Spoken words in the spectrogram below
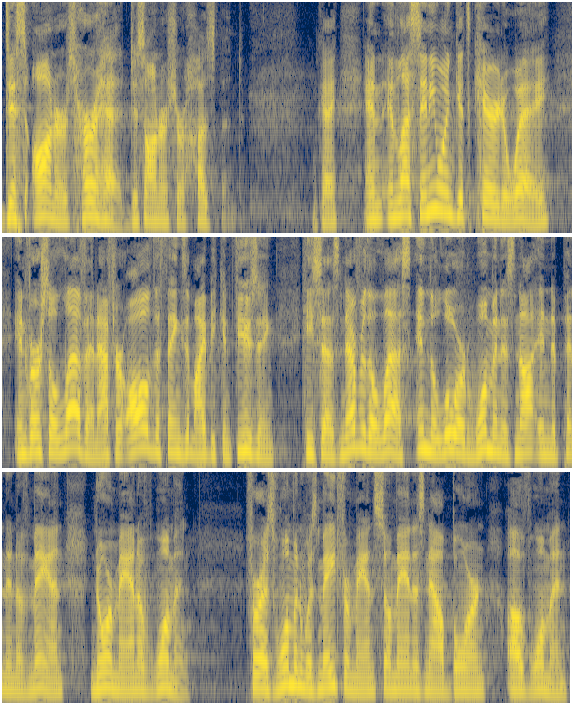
dishonors her head, dishonors her husband. Okay? And unless anyone gets carried away, in verse 11, after all of the things that might be confusing, he says, Nevertheless, in the Lord, woman is not independent of man, nor man of woman. For as woman was made for man, so man is now born of woman,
